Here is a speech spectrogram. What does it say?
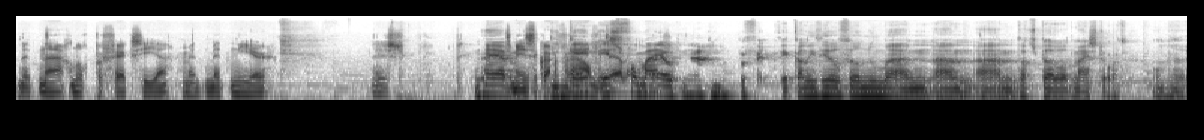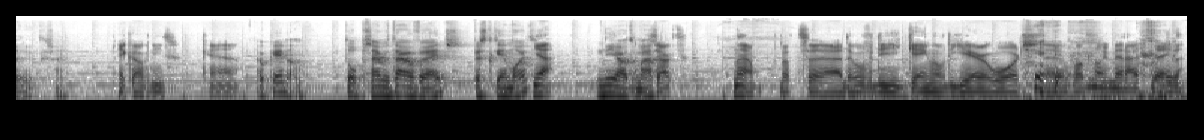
het nagenoeg perfectie hè? Met, met Nier. Dus nou ja, tenminste qua die game is voor mij ook nagenoeg perfect. Ik kan niet heel veel noemen aan, aan, aan dat spel wat mij stoort, om heel eerlijk te zijn. Ik ook niet. Oké dan. Top, zijn we het daarover eens? Beste game ooit? Ja. Niet automatisch. Exact. Nou, dat, uh, dan hoeven die Game of the Year Awards uh, ook nooit meer uit te delen.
